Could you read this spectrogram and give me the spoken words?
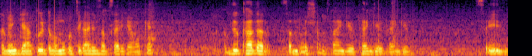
സമയം ഗ്യാപ്പ് കിട്ടുമ്പോൾ നമുക്ക് കുറച്ച് കാര്യം സംസാരിക്കാം ഓക്കെ അബ്ദുൽ ഖാദർ സന്തോഷം. Thank you thank you thank you Syed.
